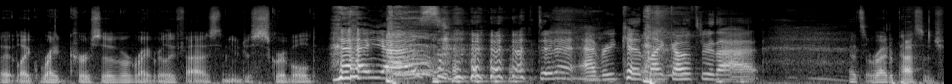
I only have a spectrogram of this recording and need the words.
uh, like write cursive or write really fast and you just scribbled? yes. Didn't every kid like go through that? That's a rite of passage.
